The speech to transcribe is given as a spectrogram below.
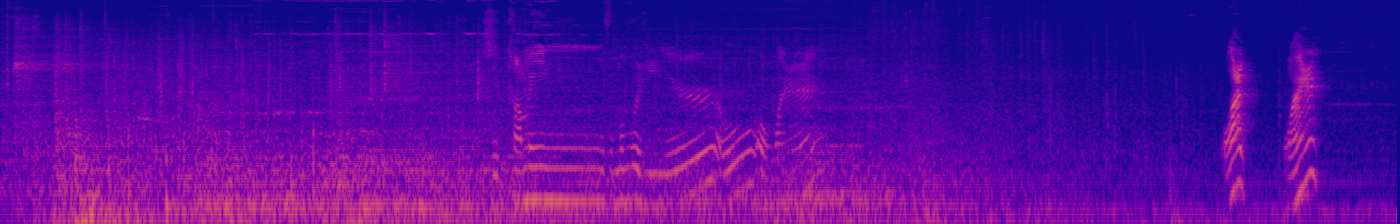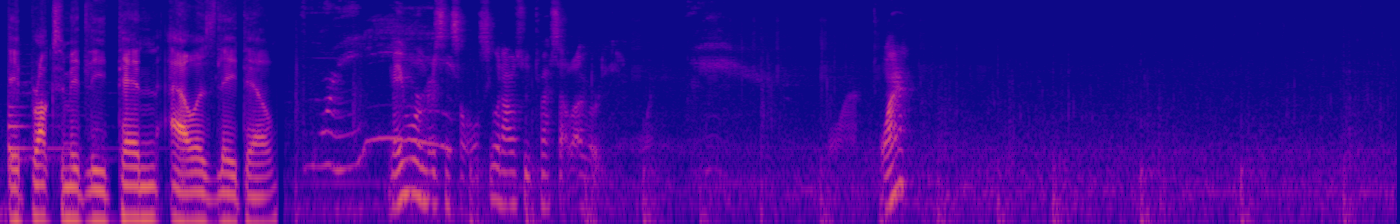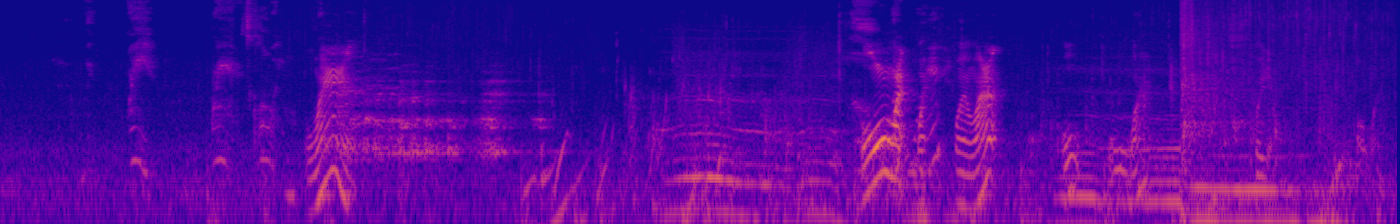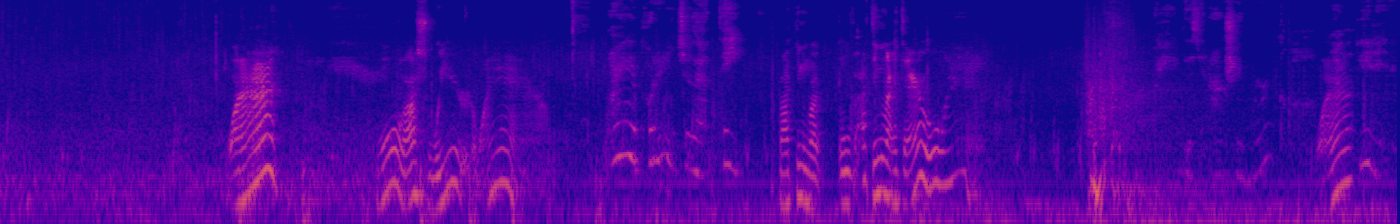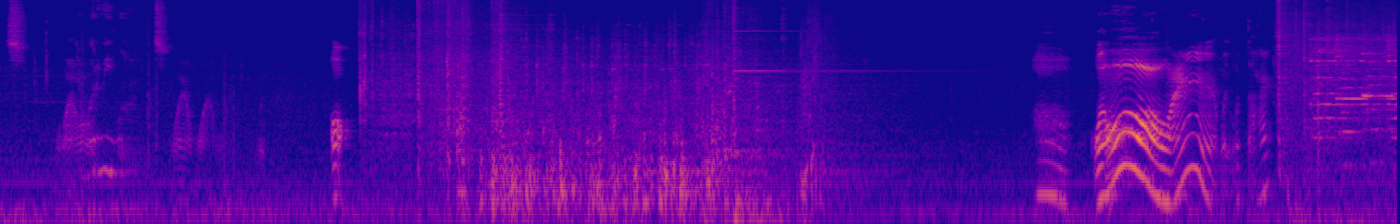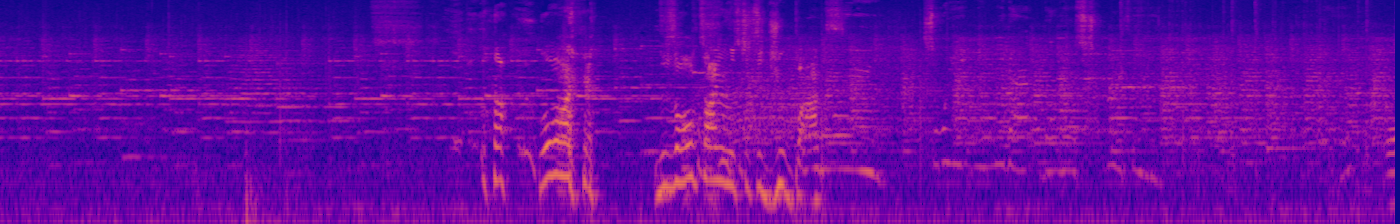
It coming from over here? Oh, wow. What? What? Approximately 10 hours later. Maybe we're missing something. Let's see what happens if we press that lever again. What? What? Wait, wait, it's glowing. Where? Oh, what? Wait, wait, what? Oh, oh, what? Wait. Oh, what? What? Oh, that's weird. Wow. Why didn't you put it into that thing? That thing right, oh, that thing right there. Oh, wow. Wait, does it actually work? Wow. It is. Wow. What do we want? Wow, wow. Wait. Oh. Oh, wow. Wait, what the heck? this whole time it was just a jukebox. So we need that little screw thing.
